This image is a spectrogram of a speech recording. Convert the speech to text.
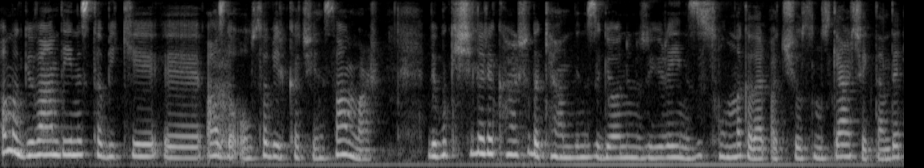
Ama güvendiğiniz tabii ki az da olsa birkaç insan var. Ve bu kişilere karşı da kendinizi, gönlünüzü, yüreğinizi sonuna kadar açıyorsunuz. Gerçekten de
